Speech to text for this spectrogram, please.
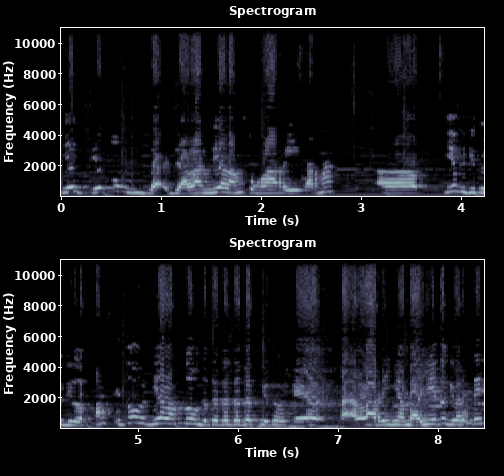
dia dia tuh nggak jalan dia langsung lari. Karena uh, dia begitu dilepas itu dia langsung dedet-dedet gitu. Kayak larinya bayi itu gimana sih?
